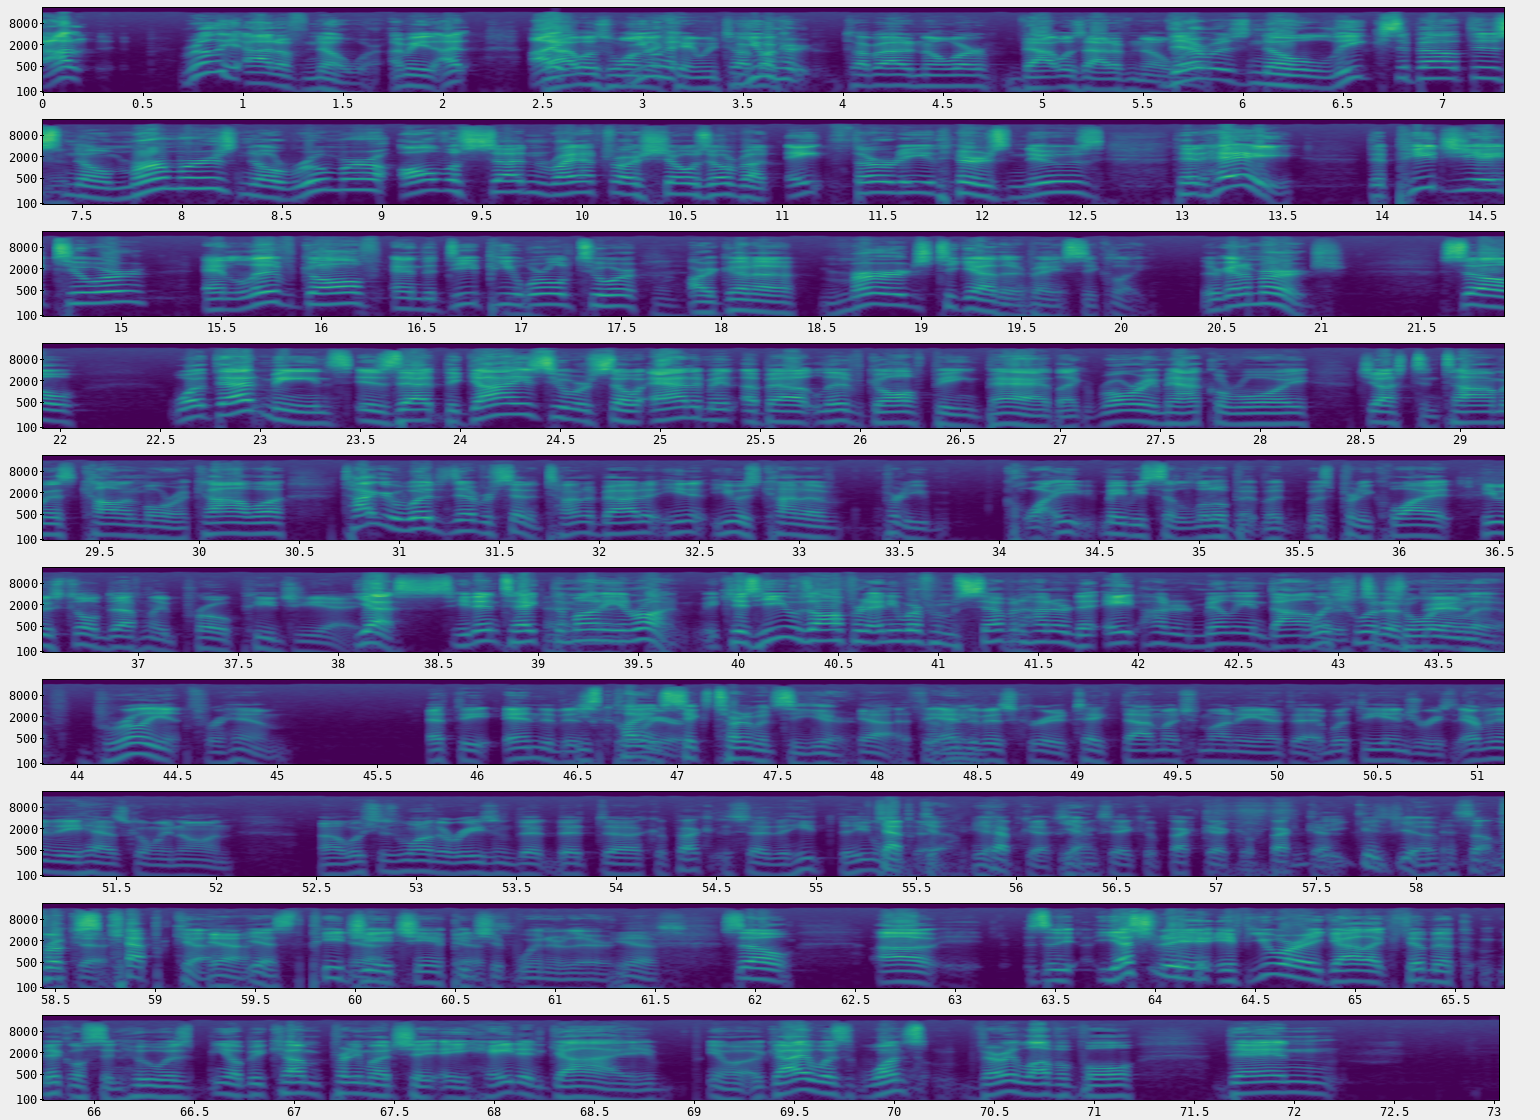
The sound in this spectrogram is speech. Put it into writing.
out really out of nowhere. I mean, I, I That was one that ha- came. We talk about heard- talk about out of nowhere. That was out of nowhere. there was no leaks about this, no murmurs, no rumor. All of a sudden, right after our show was over, about eight thirty, there's news that hey, the PGA Tour and LIV Golf and the DP World Tour are gonna merge together. Basically, they're gonna merge. So. What that means is that the guys who are so adamant about LIV Golf being bad, like Rory McIlroy, Justin Thomas, Collin Morikawa, Tiger Woods never said a ton about it. He, he was kind of pretty quiet. He maybe said a little bit, but was pretty quiet. He was still definitely pro PGA. Yes, he didn't take the money and run because he was offered anywhere from seven hundred to eight hundred million dollars which would to have join been LIV. brilliant for him at the end of his career. He's career. playing six tournaments a year. Yeah, at the I end mean, of his career, to take that much money at that with the injuries, everything that he has going on, uh, which is one of the reasons that that uh, said that he that he there. yeah. Koepka, so Yeah. say Koepka, Koepka, yeah, Yeah, something Brooks like that. Koepka, Yeah. yes, the PGA Yeah. Championship Yes. winner there. Yes. So, uh, so yesterday, if you are a guy like Phil Mick- Mickelson, who was you know become pretty much a, a hated guy, you know, a guy who was once very lovable, then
